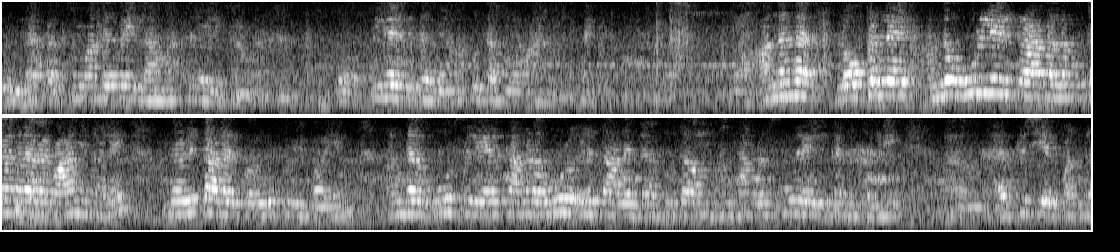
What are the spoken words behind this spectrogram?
சும்மா தேவை இல்லாமல் செலவழிக்காம ஸோ பிள்ளைகளுக்கு தேவையான புத்தகங்களை வாங்கி வைக்கணும் அந்தந்த லோக்கல்ல அந்த ஊர்ல இருக்கிற அந்த புத்தகங்களை அவை வாங்கினாலே இந்த எழுத்தாளருக்கு ஒரு ஊக்குவிப்பாயும் அந்த ஊர் பிள்ளைகள் தங்களோட ஊர் எழுத்தாளர்கிட்ட புத்தகம் தங்களோட ஸ்கூல்ல இருக்குன்னு சொல்லி அப்ரிஷியேட் பண்ற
